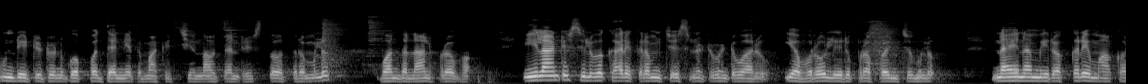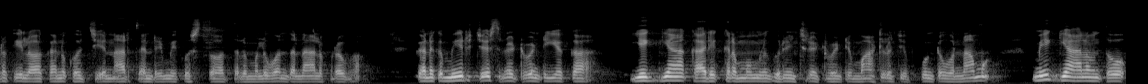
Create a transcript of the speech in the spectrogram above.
ఉండేటటువంటి గొప్ప ధన్యత మాకు ఇచ్చి ఉన్నావు తండ్రి. స్తోత్రములు వందనాలు ప్రభ. ఇలాంటి సిలువ కార్యక్రమం చేసినటువంటి వారు ఎవరో లేరు ప్రపంచంలో నాయన మీరొక్కరే మా కొరకు ఈ లోకానికి వచ్చి ఉన్నారు తండ్రి. మీకు స్తోత్రములు వందనాలు ప్రభ. కనుక మీరు చేసినటువంటి యొక్క యజ్ఞ కార్యక్రమం గురించినటువంటి మాటలు చెప్పుకుంటూ ఉన్నాము. మీ జ్ఞానంతో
